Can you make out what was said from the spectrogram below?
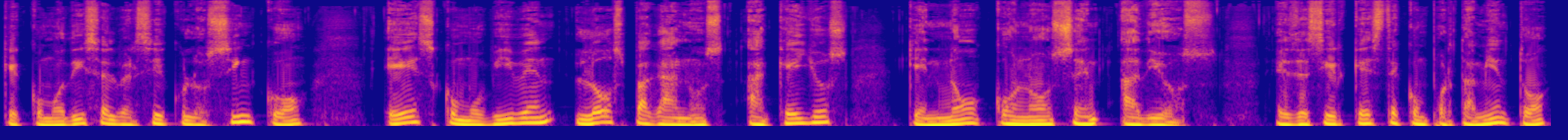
que como dice el versículo 5, es como viven los paganos, aquellos que no conocen a Dios. Es decir, que este comportamiento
